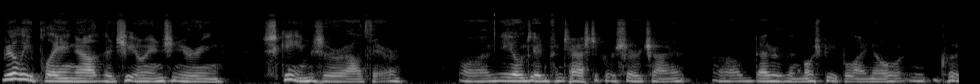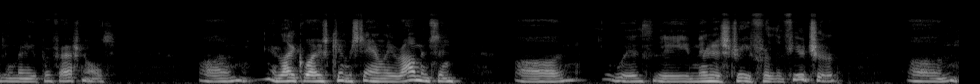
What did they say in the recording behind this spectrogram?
really playing out the geoengineering schemes that are out there. Uh, Neal did fantastic research on it, uh, better than most people I know, including many professionals. Um, and likewise, Kim Stanley Robinson uh, with the Ministry for the Future. Um,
